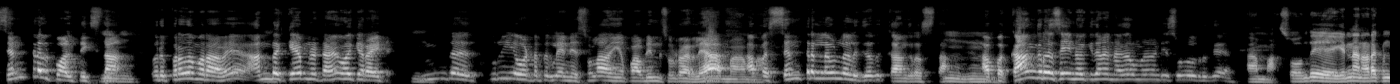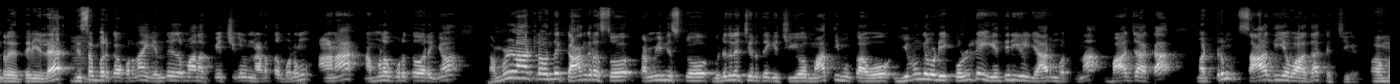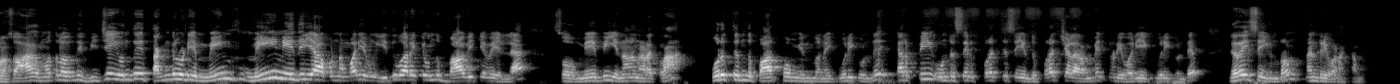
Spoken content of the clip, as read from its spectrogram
சென்ட்ரல் பாலிடிக்ஸ் தான். ஒரு பிரதமராவே அந்த கேபினட்டாவே ஓகே ரைட். இந்த குறுகிய வட்டத்துக்குள்ள என்னை சொல்லாதீங்கப்பா அப்படின்னு சொல்றாரு இல்லையா? அப்ப சென்ட்ரல் லெவல்ல இருக்கிறது காங்கிரஸ் தான். அப்ப காங்கிரஸை நோக்கி தானே நகர வேண்டிய சூழல் இருக்கு? ஆமா. சோ வந்து என்ன நடக்குன்றது தெரியல. டிசம்பருக்கு அப்புறம் தான் எந்த விதமான பேச்சுகளும் நடத்தப்படும். ஆனா நம்மளை பொறுத்த வரைக்கும் தமிழ்நாட்டுல வந்து காங்கிரஸோ கம்யூனிஸ்டோ விடுதலை சிறுத்தை கட்சியோ மதிமுகவோ இவங்களுடைய கொள்கை எதிரிகள் யாருன்னு பார்த்தோம்னா பாஜக மற்றும் சாதியவாத கட்சிகள். ஆக மொத்தத்துல வந்து விஜய் வந்து தங்களுடைய மெயின் மெயின் எதிரியா அப்படின்ற மாதிரி இவங்க இதுவரைக்கும் வந்து பாவிக்கவே இல்லை. சோ மேபி என்ன நடக்கலாம். பொறுத்திருந்து பார்ப்போம் என்பதனை கூறிக்கொண்டு கற்பி ஒன்று சேர் புரட்சி செய்கின்ற புரட்சியாளர் அம்பேத்கருடைய வரியை கூறிக்கொண்டு நிறை செய்கின்றோம். நன்றி வணக்கம்.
